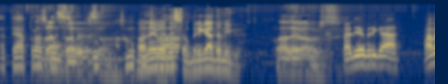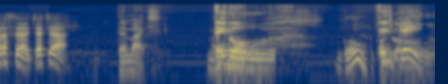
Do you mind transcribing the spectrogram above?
Até a próxima. Um abraço, Anderson. Valeu, Anderson. Obrigado, amigo. Valeu, Anderson. Valeu, obrigado. Um abração. Tchau, tchau. Até mais. Tem gol. Gol? Tem de quem?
